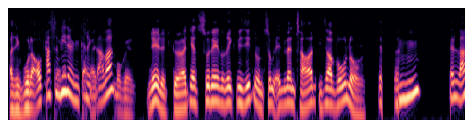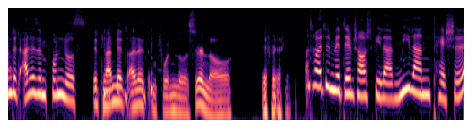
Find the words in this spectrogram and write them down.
also ich wurde auf. Hast du wiedergekriegt, aber? Nee, das gehört jetzt zu den Requisiten und zum Inventar dieser Wohnung. mhm. Das landet alles im Fundus. Das landet alles im Fundus, genau. Und heute mit dem Schauspieler Milan Peschel,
